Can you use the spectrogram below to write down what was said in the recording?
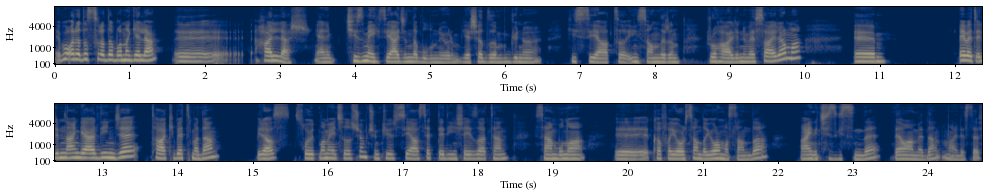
E, bu arada sırada bana gelen e, haller. Yani çizme ihtiyacında bulunuyorum. Yaşadığım günü, hissiyatı, insanların ruh halini vesaire ama e, evet elimden geldiğince takip etmeden biraz soyutlamaya çalışıyorum. Çünkü siyaset dediğin şey zaten sen buna e, kafa yorsan da yormasan da aynı çizgisinde devam eden maalesef.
